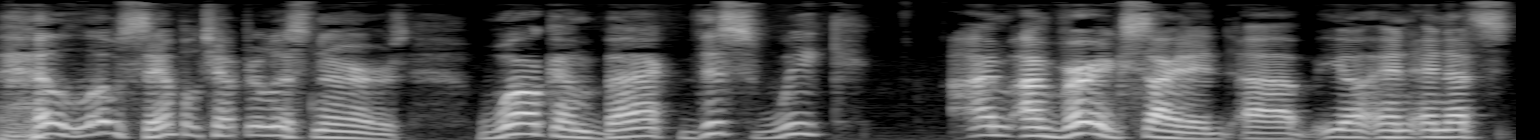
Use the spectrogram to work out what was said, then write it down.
Hello, sample chapter listeners. Welcome back. This week, I'm I'm very excited. Uh, you know, and and that's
